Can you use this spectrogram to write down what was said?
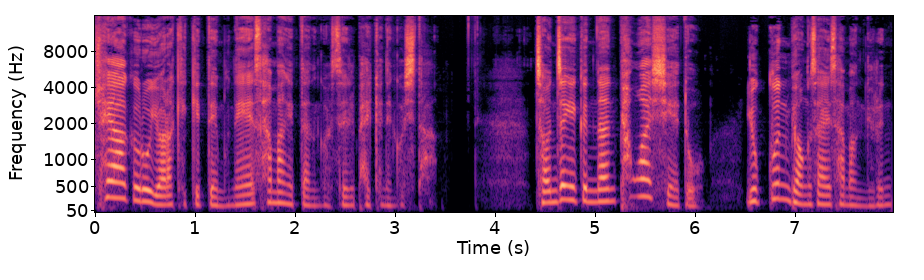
최악으로 열악했기 때문에 사망했다는 것을 밝혀낸 것이다. 전쟁이 끝난 평화 시에도 육군 병사의 사망률은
